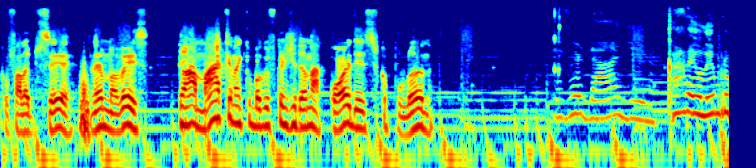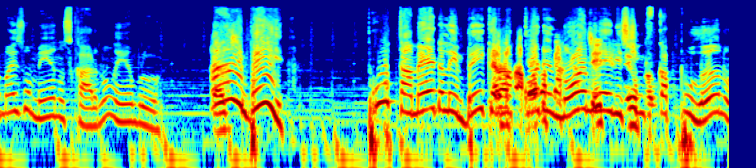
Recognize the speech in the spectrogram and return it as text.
que eu falei pra você, lembra uma vez? Tem uma máquina que o bagulho fica girando a corda e eles ficam pulando. Verdade. Cara, eu lembro mais ou menos, cara, não lembro. Ah, lembrei! Puta merda, lembrei que era Era uma da corda enorme, né? cacete, Eles tinham que ficar pulando.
